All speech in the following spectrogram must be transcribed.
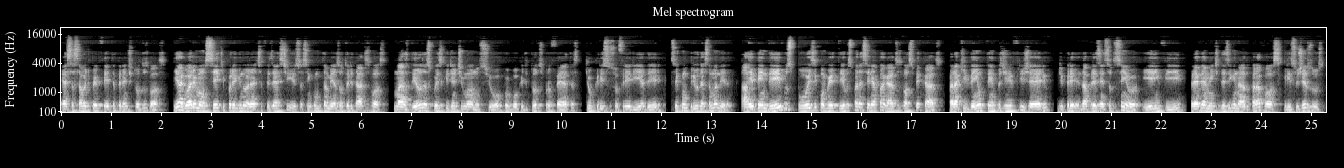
Essa saúde perfeita perante todos vós. E agora, irmão, sei que por ignorância fizeste isso, assim como também as autoridades vós. Mas Deus, as coisas que de antemão anunciou por boca de todos os profetas, que o Cristo sofreria dele, se cumpriu desta maneira. Arrependei-vos, pois, e convertei-vos para serem apagados os vossos pecados, para que venham tempos de refrigério de da presença do Senhor, e ele envie, previamente designado para vós, Cristo Jesus,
